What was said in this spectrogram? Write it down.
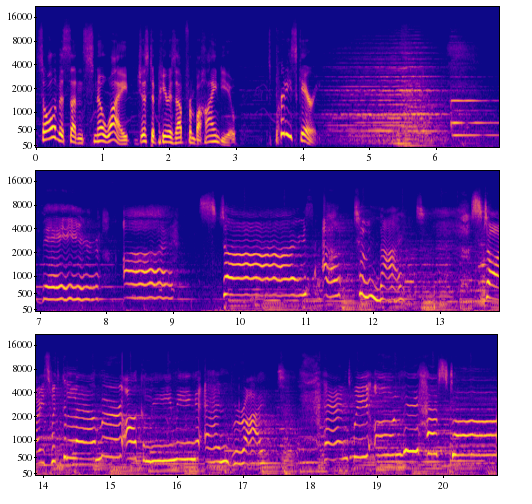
So all of a sudden, Snow White just appears up from behind you. It's pretty scary. There are stars out tonight. Stars with glamour are gleaming and bright. And we only have stars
